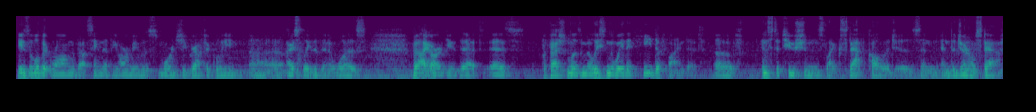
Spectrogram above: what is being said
he's a little bit wrong about saying that the army was more geographically uh, isolated than it was. But I argue that as professionalism, at least in the way that he defined it, of institutions like staff colleges and, and the general staff,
